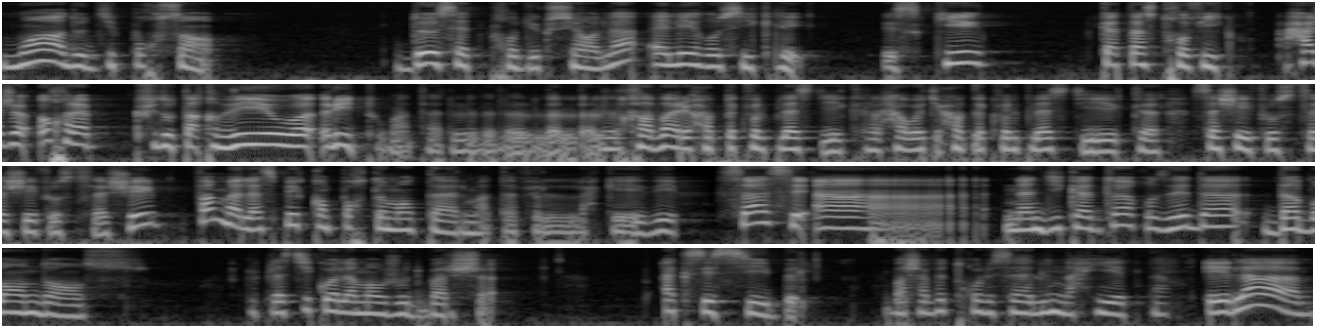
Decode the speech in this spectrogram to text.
moins de 10% de cette production-là, elle est recyclée. Ce qui est catastrophique. حاجة أخرى كيفاش تقضي ريتو معناتها الخضار يحط لك في البلاستيك الحوات يحط لك في البلاستيك ساشي في وسط ساشي في وسط ساشي. فما l'aspect comportemental معناتها في الحكاية ذي ça c'est un indicateur زاده d'abondance البلاستيك ولا موجود برشا. اكسيسيبل برشا عباد تقول سهل لنا حياتنا. اي لا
